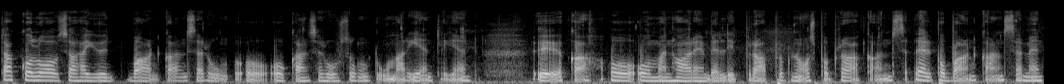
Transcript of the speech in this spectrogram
Tack och lov så har ju inte barncancer och, och, cancer hos ungdomar egentligen ökat och, och, man har en väldigt bra prognos på, bra cancer, eller på barncancer. Men,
